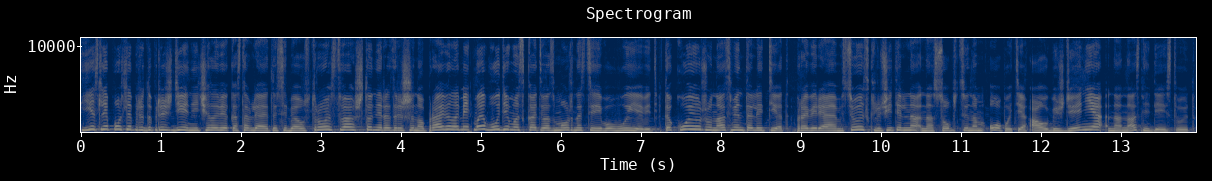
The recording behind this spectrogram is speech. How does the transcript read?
Если после предупреждений человек оставляет у себя устройство, что не разрешено правилами, мы будем искать возможности его выявить. Такой уж у нас менталитет. Проверяем все исключительно на собственном опыте, а убеждения на нас не действуют.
